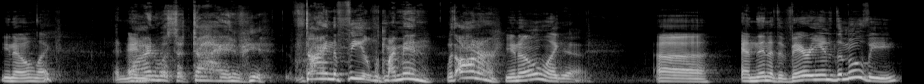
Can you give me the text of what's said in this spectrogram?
you know. Like And, and- mine was to die. die in the field with my men with honor, you know. Like, yeah. uh, and then at the very end of the movie,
